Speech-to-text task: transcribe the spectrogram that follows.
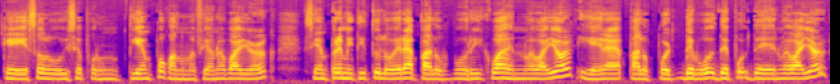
que eso lo hice por un tiempo cuando me fui a Nueva York. Siempre mi título era para los boricuas en Nueva York y era para los de, de, Nueva York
